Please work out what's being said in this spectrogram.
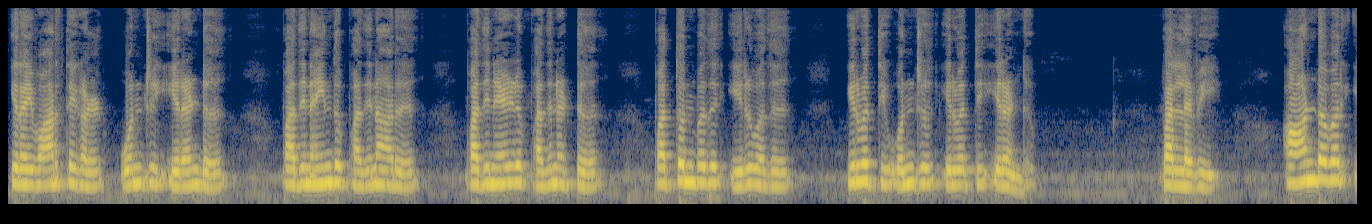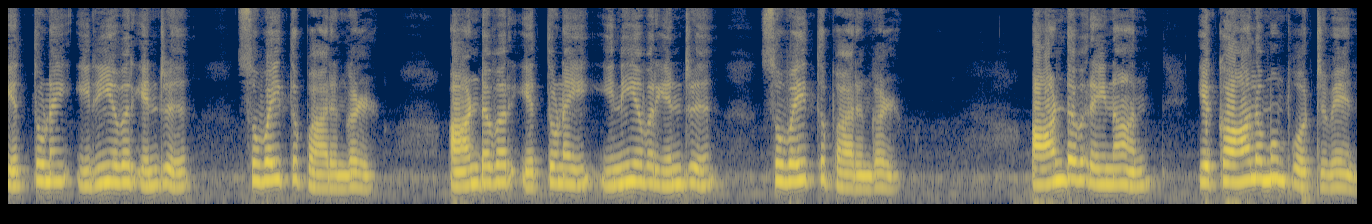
இறை வார்த்தைகள் ஒன்று இரண்டு பதினைந்து பதினாறு பதினேழு பதினெட்டு பத்தொன்பது இருபது இருபத்தி ஒன்று இருபத்தி இரண்டு. பல்லவி ஆண்டவர் எத்துணை இனியவர் என்று சுவைத்து பாருங்கள். ஆண்டவர் எத்துணை இனியவர் என்று சுவைத்து பாருங்கள். ஆண்டவரை நான் எக்காலமும் போற்றுவேன்.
